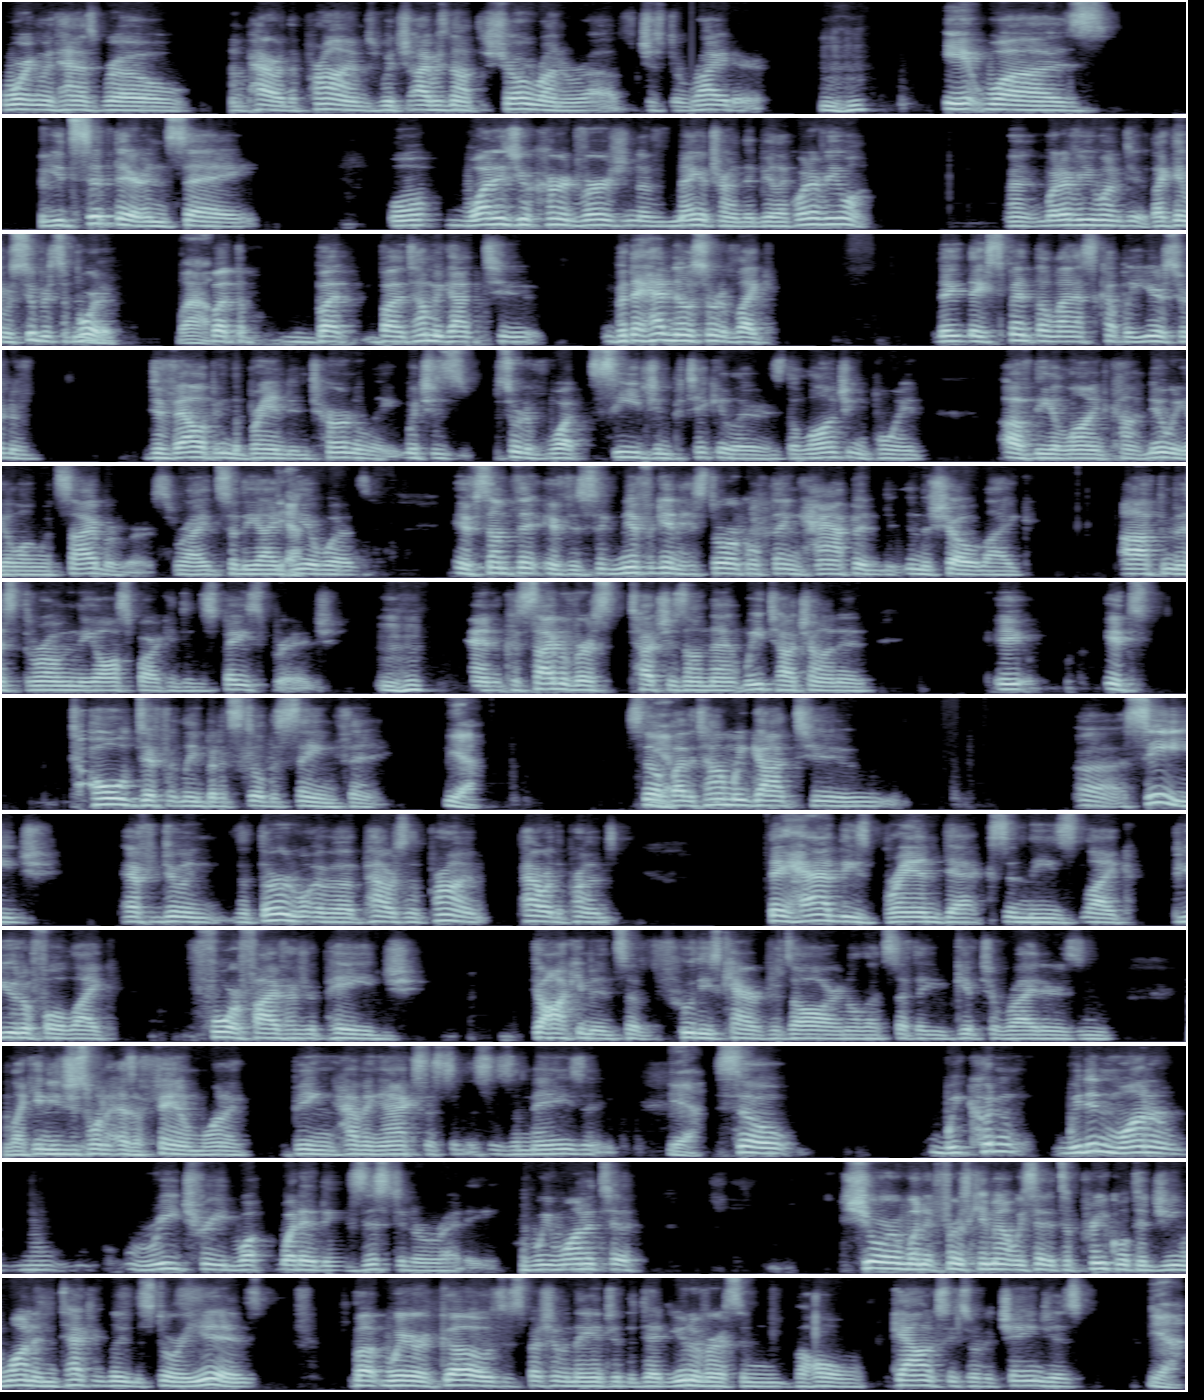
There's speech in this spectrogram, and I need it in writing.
working with Hasbro on Power of the Primes, which I was not the showrunner of, just a writer Mhm. it was you'd sit there and say, "Well, what is your current version of Megatron?" They'd be like, "Whatever you want, whatever you want to do." Like they were super supportive. Wow. But the but by the time we got to, but they had no sort of like, they they spent the last couple of years sort of developing the brand internally, which is sort of what Siege in particular is the launching point of the aligned continuity along with Cyberverse, right? So the idea was if something if a significant historical thing happened in the show like Optimus throwing the Allspark into the space bridge, Mhm. and because Cyberverse touches on that, we touch on it. It it's told differently, but it's still the same thing. Yeah. So Yeah. by the time we got to uh, Siege, after doing the third one of uh, Powers of the Prime, Power of the Primes, they had these brand decks and these like beautiful like four or five hundred page documents of who these characters are and all that stuff that you give to writers and like and you just want to as a fan want to being having access to this is amazing Yeah. so we couldn't we didn't want to retreat what what had existed already. We wanted to sure when it first came out we said it's a prequel to g1 and technically the story is but where it goes especially when they enter the dead universe and the whole galaxy sort of changes. Yeah.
